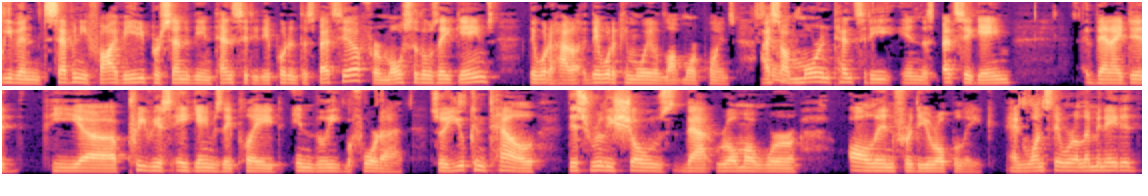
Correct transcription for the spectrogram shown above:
even 75, 80% of the intensity they put into Spezia for most of those eight games, they would have had they would have come away with a lot more points. I saw more intensity in the Spezia game than I did the uh, previous eight games they played in the league before that. So you can tell this really shows that Roma were all in for the Europa League, and once they were eliminated,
